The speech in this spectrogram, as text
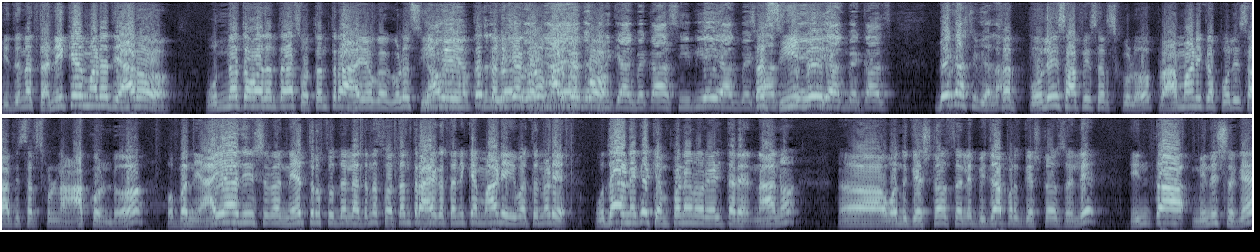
ಇದನ್ನ ತನಿಖೆ ಮಾಡೋದು ಯಾರು? ಉನ್ನತವಾದಂತಹ ಸ್ವತಂತ್ರ ಆಯೋಗಗಳು ಸಿಬಿಐ ಅಂತ ತನಿಖೆ ತನಿಖೆಗಳು ಮಾಡಬೇಕು. ಸಿಬಿಐ ಆಗ್ಬೇಕಾ? ಸಿಬಿಐ ಆಗ್ಬೇಕಾ? ಬೇಕಷ್ಟಿವೆಯಲ್ಲ ಸರ್ ಪೊಲೀಸ್ ಆಫೀಸರ್ಸ್ಗಳು ಪ್ರಾಮಾಣಿಕ ಪೊಲೀಸ್ ಆಫೀಸರ್ಸ್ಗಳನ್ನ ಹಾಕೊಂಡು ಒಬ್ಬ ನ್ಯಾಯಾಧೀಶರ ನೇತೃತ್ವದಲ್ಲಿ ಅದನ್ನ ಸ್ವತಂತ್ರ ಆಯೋಗ ತನಿಖೆ ಮಾಡಿ ಇವತ್ತು ನೋಡಿ ಉದಾಹರಣೆಗೆ ಕೆಂಪಣ್ಣನವ್ರು ಹೇಳ್ತಾರೆ ನಾನು ಒಂದು ಗೆಸ್ಟ್ ಹೌಸ್ ಅಲ್ಲಿ ಬಿಜಾಪುರದ ಗೆಸ್ಟ್ ಹೌಸ್ ಅಲ್ಲಿ ಇಂತ ಮಿನಿಸ್ಟರ್ಗೆ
